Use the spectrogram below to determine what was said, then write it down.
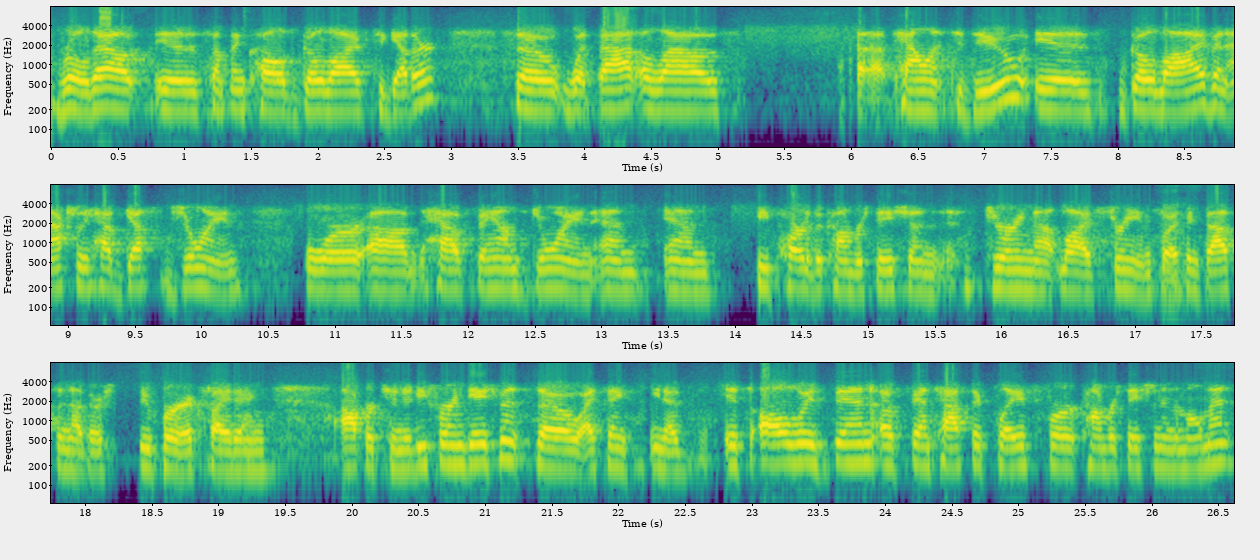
rolled out is something called Go Live Together. So what that allows uh, talent to do is go live and actually have guests join or um, have fans join and and be part of the conversation during that live stream. So I think that's another super exciting opportunity for engagement. So I think, you know, it's always been a fantastic place for conversation in the moment.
